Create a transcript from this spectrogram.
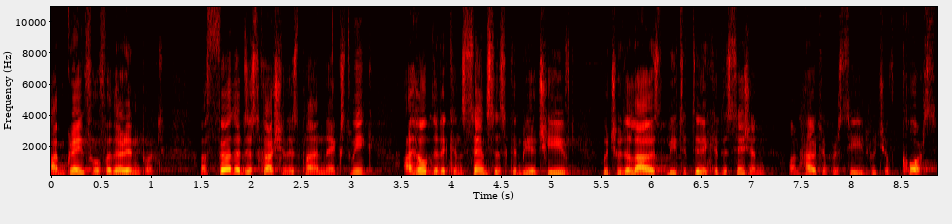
I'm grateful for their input. A further discussion is planned next week. I hope that a consensus can be achieved which would allow me to take a decision on how to proceed, which of course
